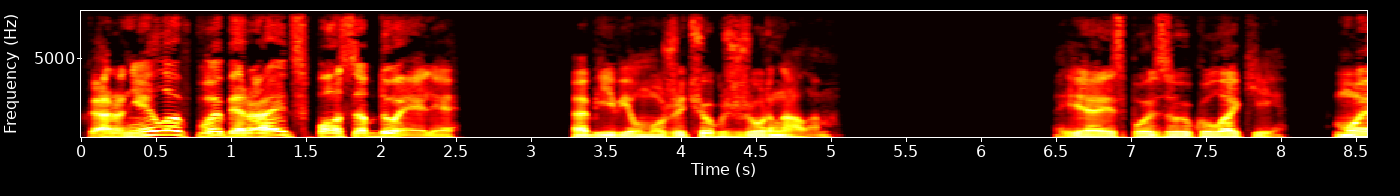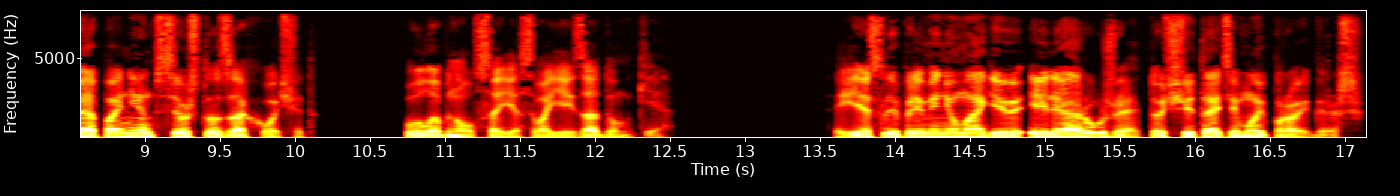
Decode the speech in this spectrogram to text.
«Корнилов выбирает способ дуэли», — объявил мужичок с журналом. «Я использую кулаки», мой оппонент все, что захочет. Улыбнулся я своей задумке. Если применю магию или оружие, то считайте мой проигрыш.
